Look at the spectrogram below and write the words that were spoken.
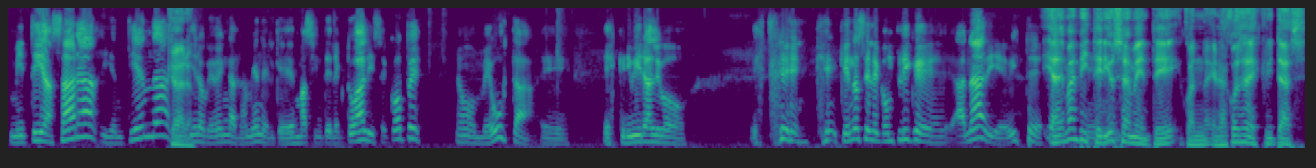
mi tía Sara y entienda, y quiero que venga también el que es más intelectual y se cope. No, me gusta eh, escribir algo este, que, no se le complique a nadie, ¿viste? Y además, misteriosamente, cuando en las cosas escritas,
